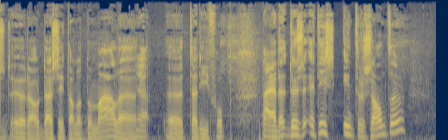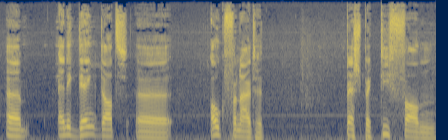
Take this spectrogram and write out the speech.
100.000 euro. Daar zit dan het normale uh, tarief op. Nou ja, dus het is interessanter. Uh, en ik denk dat uh, ook vanuit het perspectief van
